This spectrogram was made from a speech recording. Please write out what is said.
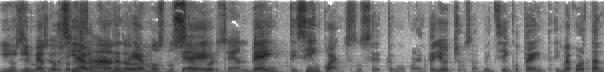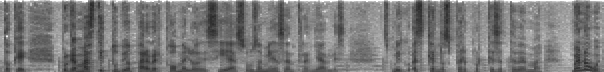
y, me acuerdo, sí, a lo mejor tendríamos, no sé, 25 años, no sé, tengo 48, o sea, 25, 30. Y me acuerdo tanto que, porque además titubeó para ver cómo me lo decía, somos amigas entrañables. Entonces me dijo, es que no, pero ¿por qué se te ve mal? Bueno, güey,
